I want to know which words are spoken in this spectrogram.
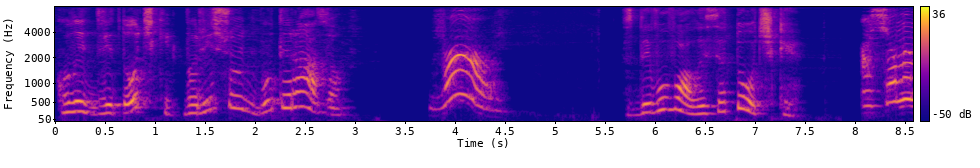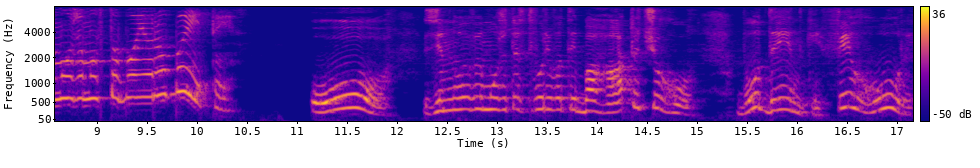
коли дві точки вирішують бути разом. Вау! Здивувалися точки. А що ми можемо з тобою робити? О, зі мною ви можете створювати багато чого: будинки, фігури,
